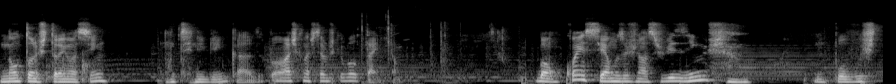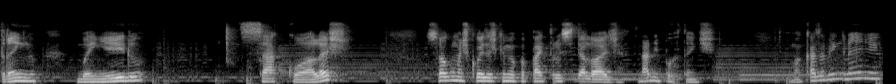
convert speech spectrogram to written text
não tão estranho assim? Não tem ninguém em casa. Bom, acho que nós temos que voltar então. Bom, conhecemos os nossos vizinhos, um povo estranho, banheiro, sacolas, só algumas coisas que meu papai trouxe da loja, nada importante. Uma casa bem grande.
